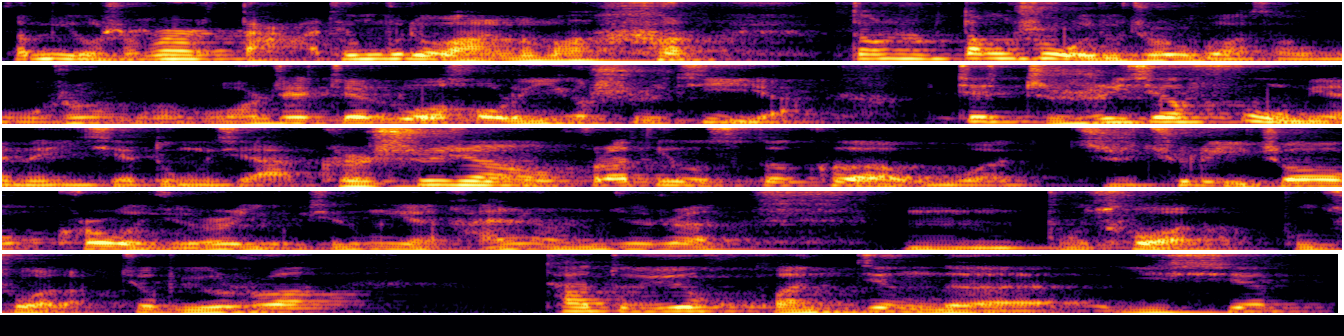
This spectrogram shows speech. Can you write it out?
咱们有什么事打听不就完了吗？当时当时我就觉得我操，我说我我说这这落后了一个世纪啊，这只是一些负面的一些东西啊，可是实际上弗拉迪沃斯托克我只去了一周，可是我觉得有些东西还是让人觉得嗯不错的不错的，就比如说它对于环境的一些。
